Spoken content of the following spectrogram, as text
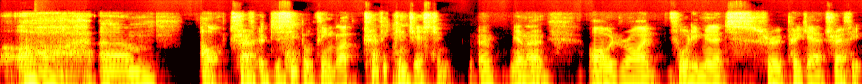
Oh, um, oh, traffic. A simple thing like traffic congestion. Uh, you know, I would ride 40 minutes through peak hour traffic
